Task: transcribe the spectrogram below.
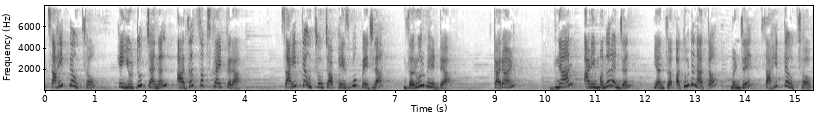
साहित्य उत्सव हे यूट्यूब चॅनल आजच सबस्क्राईब करा. साहित्य उत्सवच्या फेसबुक पेजला जरूर भेट द्या. कारण ज्ञान आणि मनोरंजन यांचं अतूट नातं म्हणजे साहित्य उत्सव.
